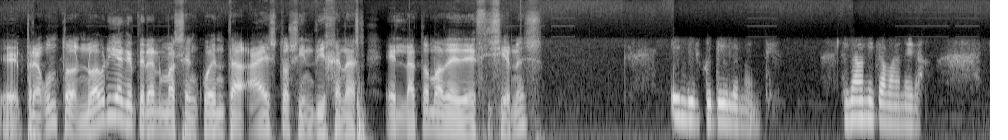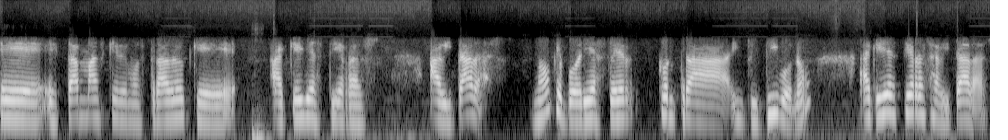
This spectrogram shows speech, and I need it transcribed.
Eh, pregunto, ¿no habría que tener más en cuenta a estos indígenas en la toma de decisiones? Indiscutiblemente. Es la única manera. Eh, está más que demostrado que aquellas tierras habitadas, ¿no? Que podría ser contraintuitivo, ¿no? Aquellas tierras habitadas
